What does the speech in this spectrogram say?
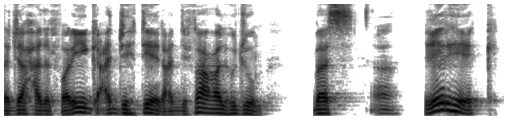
نجاح هذا الفريق على الجهتين على الدفاع وعلى الهجوم. بس آه. غير هيك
